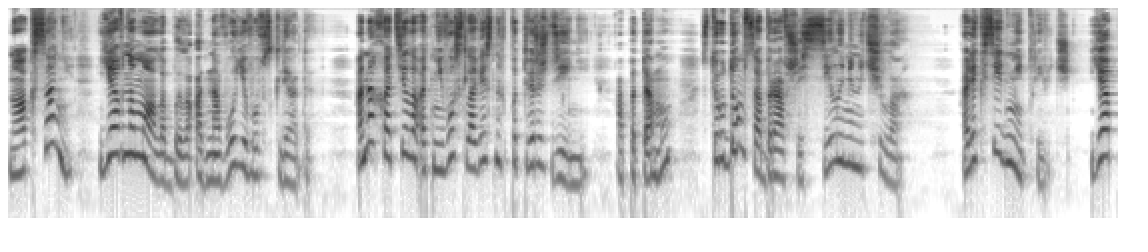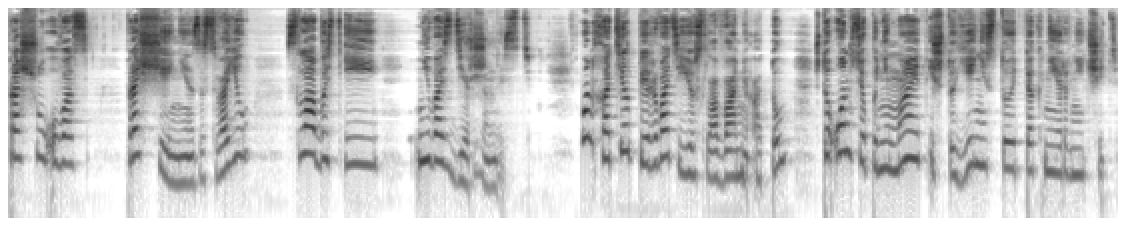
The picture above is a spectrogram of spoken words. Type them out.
Но Оксане явно мало было одного его взгляда. Она хотела от него словесных подтверждений, а потому, с трудом собравшись силами, начала – Алексей Дмитриевич, я прошу у вас прощения за свою слабость и невоздержанность. Он хотел прервать ее словами о том, что он все понимает и что ей не стоит так нервничать,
